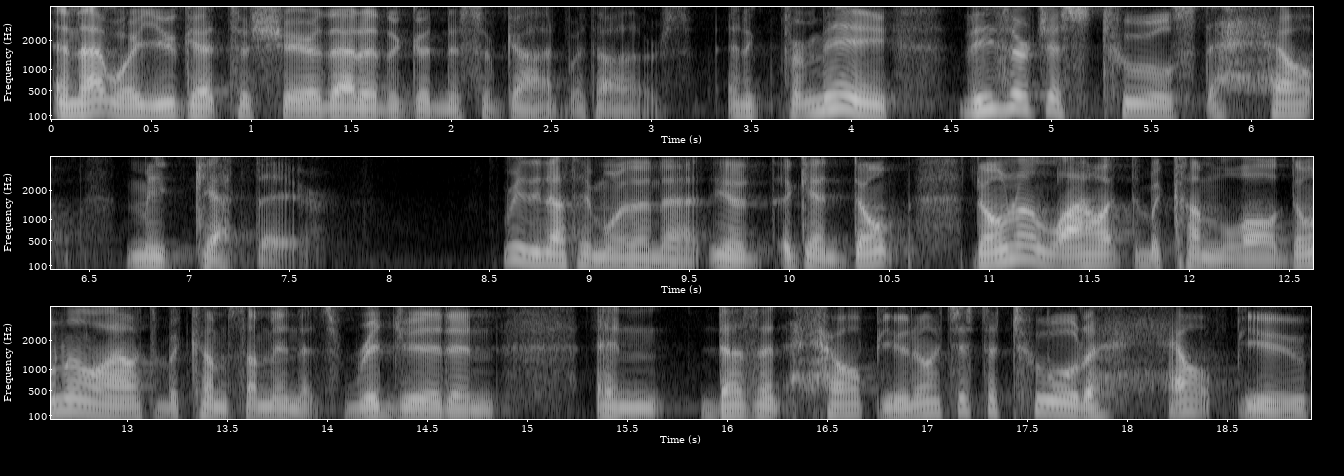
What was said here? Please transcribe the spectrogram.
And that way you get to share that of the goodness of God with others. And for me, these are just tools to help me get there. Really nothing more than that. You know, again, don't, don't allow it to become law. Don't allow it to become something that's rigid and, and doesn't help you. You know, it's just a tool to help you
